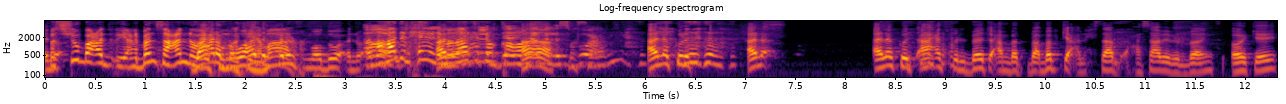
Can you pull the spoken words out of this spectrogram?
إنه بس شو بعد؟ يعني بنسى عنه بعرف هو هذا الحلو في الموضوع إنه أنا هذا الحلو لما ما تتوقع هذا آه. الأسبوع. أنا كنت أنا أنا كنت قاعد في البيت وعم ببكي على الحساب حسابي بالبنك أوكي؟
